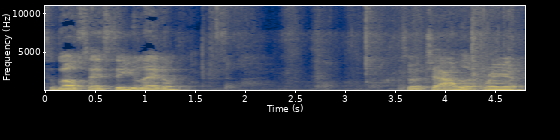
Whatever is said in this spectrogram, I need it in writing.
to go say see you later to a childhood friend.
